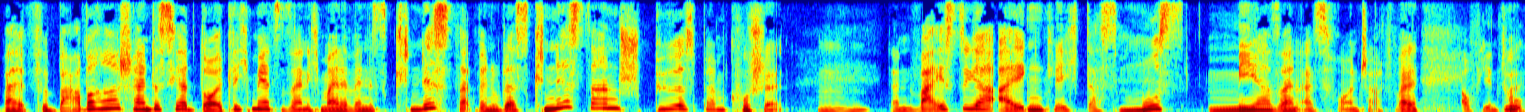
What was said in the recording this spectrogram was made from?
Weil für Barbara scheint es ja deutlich mehr zu sein. Ich meine, wenn es knistert, wenn du das Knistern spürst beim Kuscheln, dann weißt du ja eigentlich, das muss mehr sein als Freundschaft. Weil Auf jeden du, Fall.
